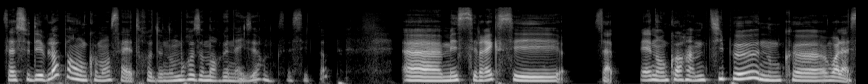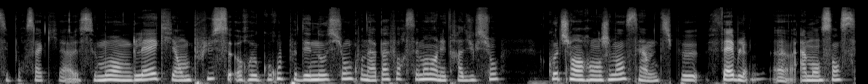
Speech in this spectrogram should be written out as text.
ça se développe. hein. On commence à être de nombreux home organizers. Donc, ça, c'est top. Euh, mais c'est vrai que c'est peine encore un petit peu. Donc, euh, voilà, c'est pour ça qu'il y a ce mot anglais qui, en plus, regroupe des notions qu'on n'a pas forcément dans les traductions. Coach en rangement, c'est un petit peu faible, euh, à mon sens.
